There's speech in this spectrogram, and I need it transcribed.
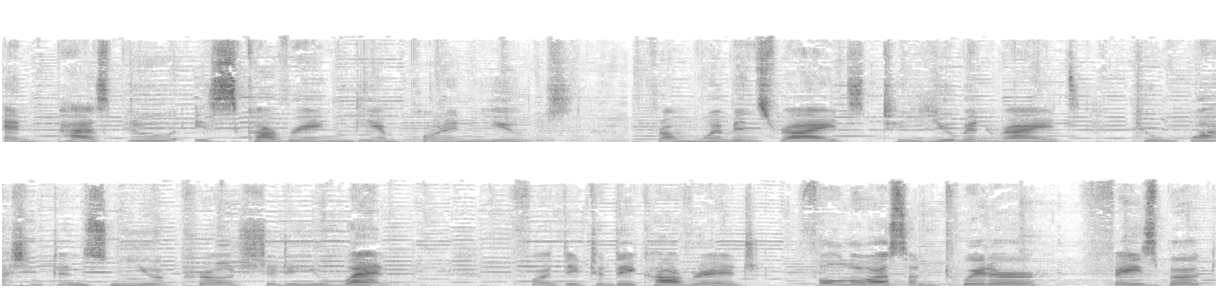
and Pass Blue is covering the important news from women's rights to human rights to Washington's new approach to the UN. For day to day coverage, follow us on Twitter, Facebook,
